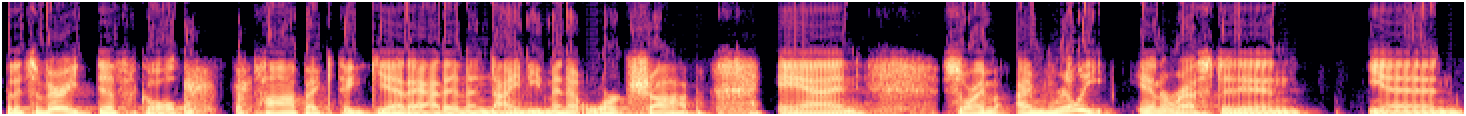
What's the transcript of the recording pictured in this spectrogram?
but it's a very difficult topic to get at in a 90 minute workshop. And so I'm I'm really interested in in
